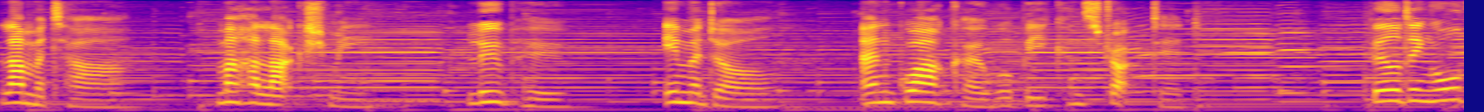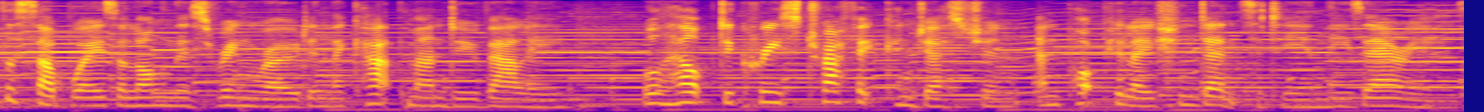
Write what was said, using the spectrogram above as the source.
Lamatar, Mahalakshmi, Lubhu, Imadol, and Gwarko will be constructed. Building all the subways along this ring road in the Kathmandu Valley will help decrease traffic congestion and population density in these areas.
